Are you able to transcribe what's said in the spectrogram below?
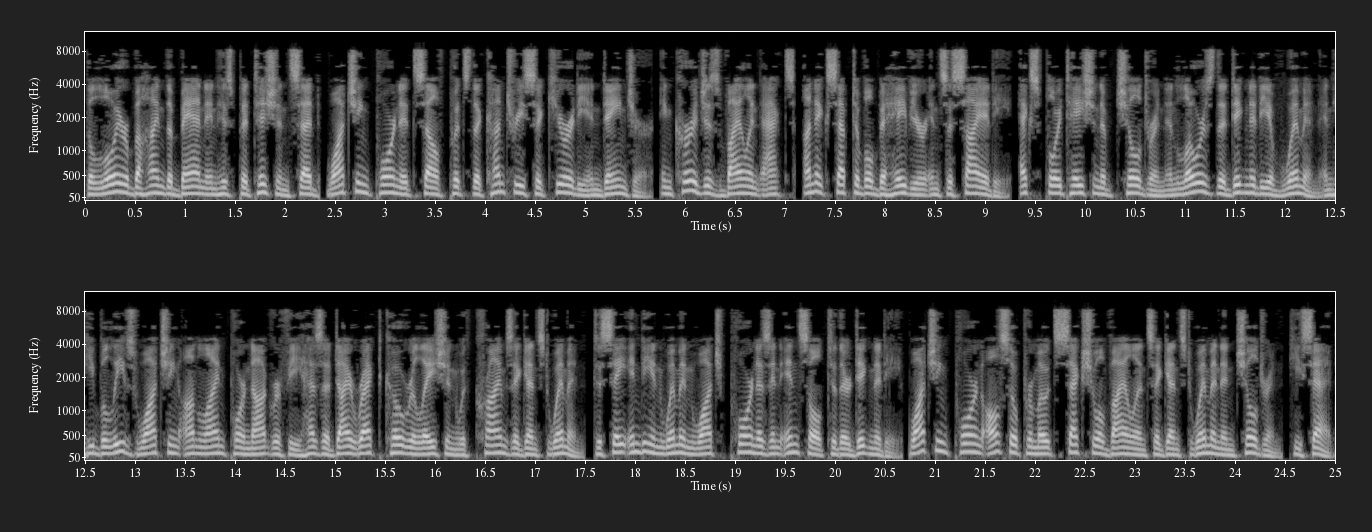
the lawyer behind the ban in his petition said, watching porn itself puts the country's security in danger, encourages violent acts, unacceptable behavior in society, exploitation of children and lowers the dignity of women and he believes watching online pornography has a direct co-relation with crimes against women. To say Indian women watch porn is an insult to their dignity. Watching porn also promotes sexual violence against women and children, he said.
